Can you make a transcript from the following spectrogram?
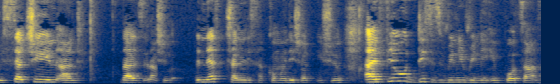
researching, and that is it. I'm sure the next challenge is accommodation issue. I feel this is really really important.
